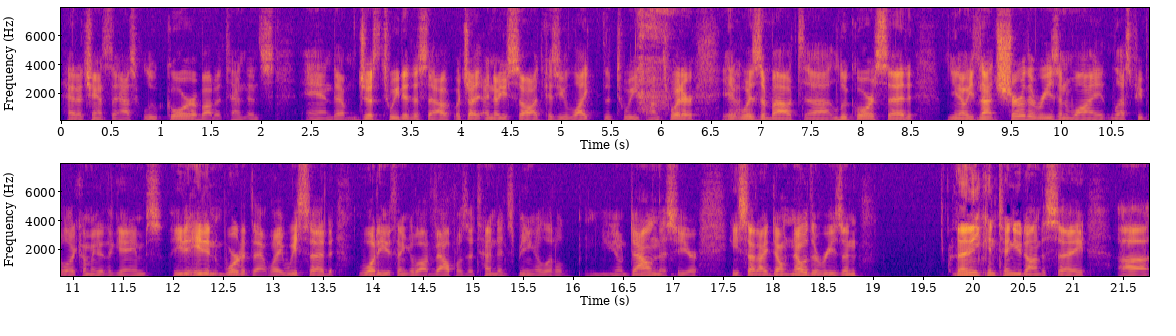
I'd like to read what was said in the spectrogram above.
had a chance to ask Luke Gore about attendance, and um, just tweeted this out, which I, I know you saw it because you liked the tweet on Twitter. Yeah. It was about uh, Luke Gore said, you know, he's not sure the reason why less people are coming to the games. He, he didn't word it that way. We said, what do you think about Valpo's attendance being a little, you know, down this year? He said, I don't know the reason. Then he continued on to say, uh,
